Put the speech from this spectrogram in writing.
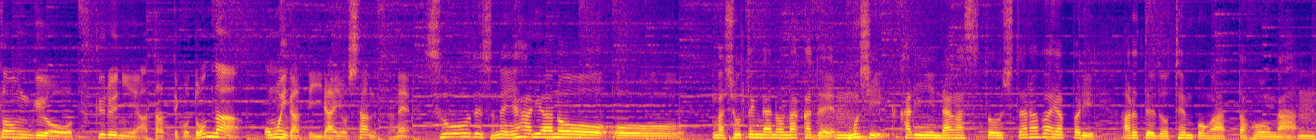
ソングを作るにあたってこうどんな思いがあって依頼をしたんですかね？そうですね。やはりあのおまあ、商店街の中でうん。もし仮に流すとしたらばやっぱりある程度テンポがあった方が、うん。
